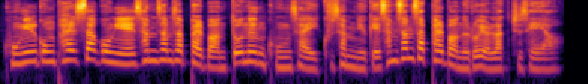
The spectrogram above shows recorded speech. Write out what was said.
010-8402-3348번 또는 042-936-3348번으로 연락주세요.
